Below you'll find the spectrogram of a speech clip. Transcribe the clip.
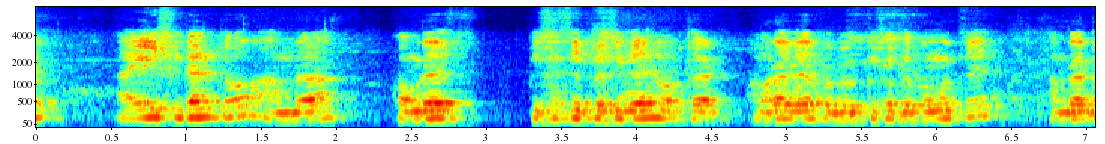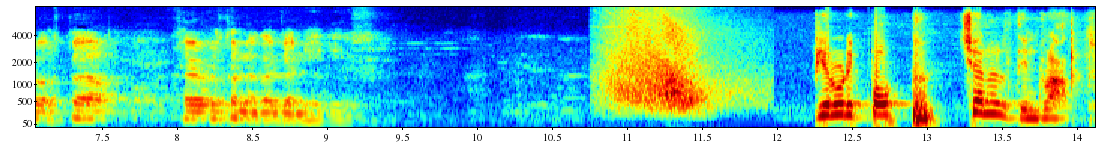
এই সিদ্ধান্ত আমরা কংগ্রেস পিসিসি প্রেসিডেন্ট অর্থাৎ মহারাজা প্রদীপ কিশোর দেববর্মাকে আমরা দশটা সাড়ে দশটা নাগাদ জানিয়ে দিয়েছি। রিপোর্ট, চ্যানেল তিন রাত।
